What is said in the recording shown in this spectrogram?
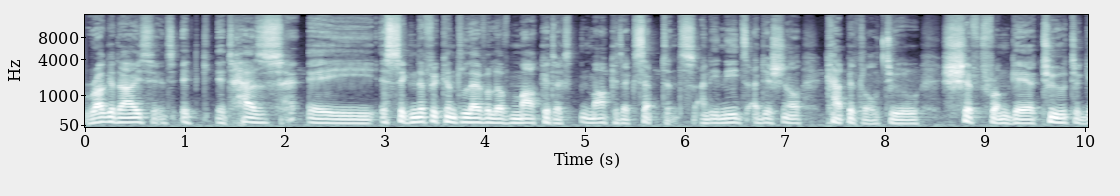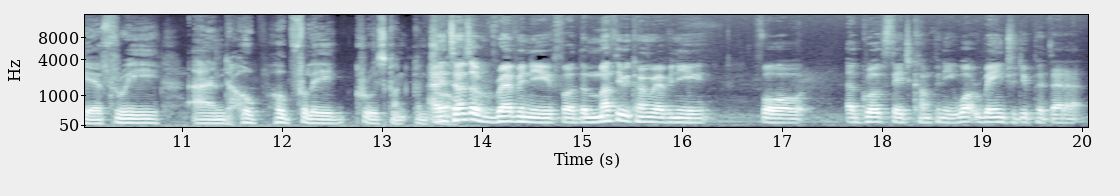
ruggedized. It, it, it has a, a significant level of market market acceptance, and it needs additional capital to shift from gear two to gear three, and hope hopefully cruise con- control. And in terms of revenue, for the monthly recurring revenue for a growth stage company, what range would you put that at?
